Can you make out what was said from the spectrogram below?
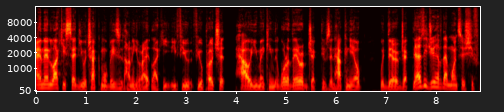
and then like you said, you attract more bees with honey, right? Like if you if you approach it, how are you making? The, what are their objectives, and how can you help with their objectives? How did you have that mindset shift,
